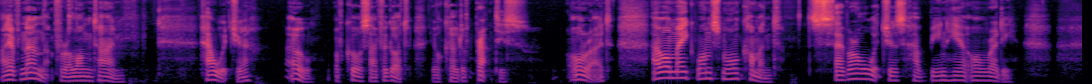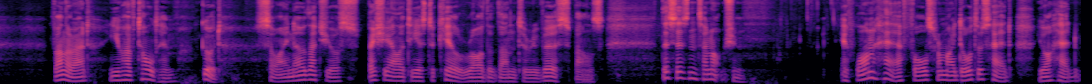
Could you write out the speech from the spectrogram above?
I have known that for a long time. How, Witcher? Oh, of course, I forgot. Your code of practice. All right. I will make one small comment. Several witches have been here already. Velerad, you have told him. Good. So I know that your speciality is to kill rather than to reverse spells. This isn't an option. If one hair falls from my daughter's head, your head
